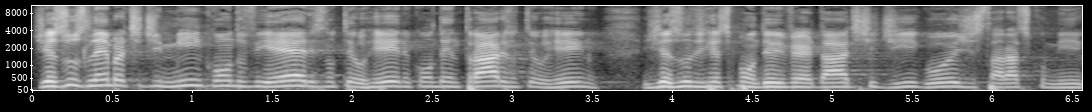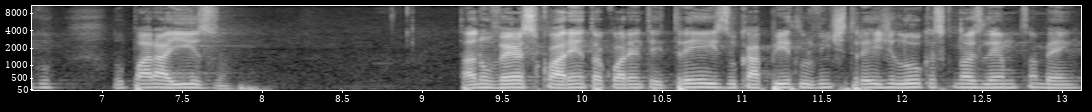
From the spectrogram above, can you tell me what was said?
Jesus, lembra-te de mim quando vieres no teu reino, quando entrares no teu reino. E Jesus lhe respondeu: Em verdade te digo, hoje estarás comigo no paraíso. Está no verso 40 a 43 do capítulo 23 de Lucas, que nós lemos também.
